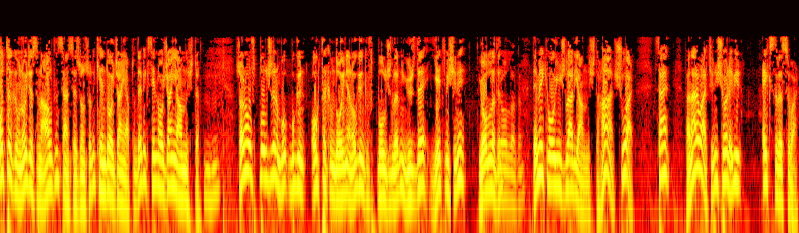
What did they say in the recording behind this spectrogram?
o takımın hocasını aldın sen sezon sonu kendi hocan yaptın. Demek ki senin hocan yanlıştı. Hı hı. Sonra o futbolcuların bu, bugün o takımda oynayan o günkü futbolcuların yüzde yetmişini yolladın. Yolladım. Demek ki oyuncular yanlıştı. Ha şu var. Sen Fenerbahçe'nin şöyle bir ekstrası var.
